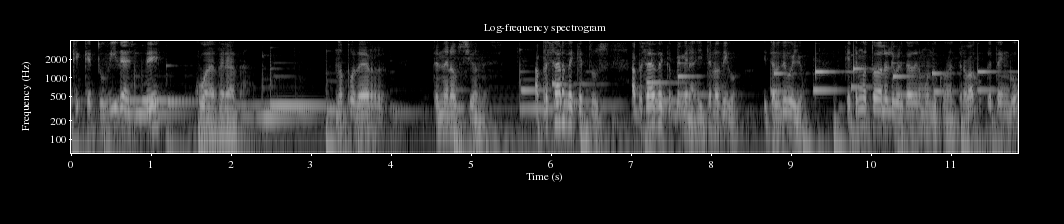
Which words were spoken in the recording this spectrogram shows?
que, tu vida esté cuadrada, no poder tener opciones. A pesar de que tus, a pesar de que, mira, y te lo digo, y te lo digo yo, que tengo toda la libertad del mundo con el trabajo que tengo,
